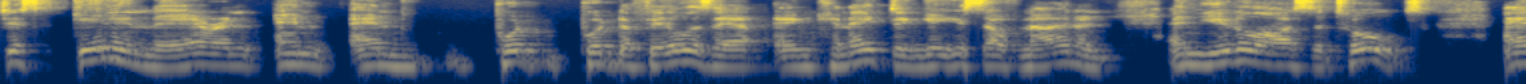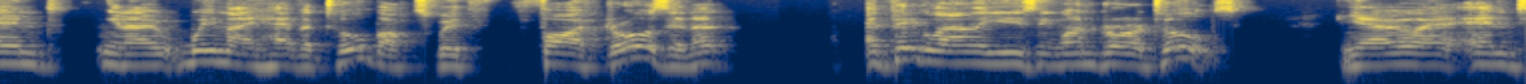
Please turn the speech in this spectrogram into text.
Just get in there and and and put put the feelers out and connect and get yourself known and and utilize the tools. And you know, we may have a toolbox with five drawers in it, and people are only using one drawer of tools. You know, and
